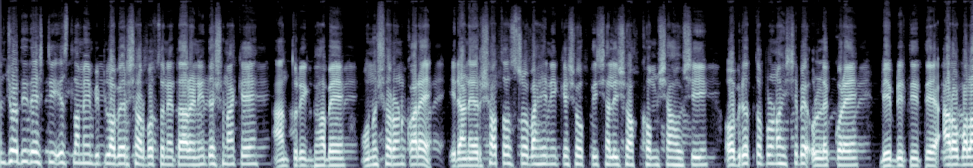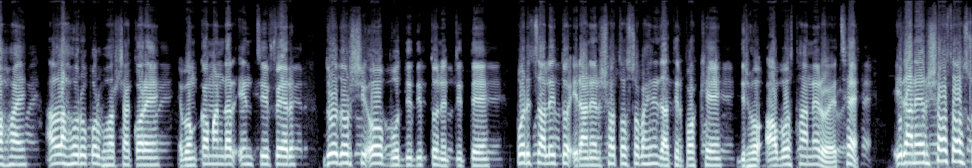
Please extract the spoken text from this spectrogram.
যদি দেশটি ইসলামী বিপ্লবের সর্বোচ্চ নেতার নির্দেশনাকে আন্তরিকভাবে অনুসরণ করে ইরানের সশস্ত্র বাহিনীকে শক্তিশালী সক্ষম সাহসী ও বীরত্বপূর্ণ হিসেবে উল্লেখ করে বিবৃতিতে আরও বলা হয় আল্লাহর উপর ভরসা করে এবং কমান্ডার ইন চিফের দূরদর্শী ও বুদ্ধিদীপ্ত নেতৃত্বে পরিচালিত ইরানের সশস্ত্র বাহিনী জাতির পক্ষে দৃঢ় অবস্থানে রয়েছে। ইরানের সশস্ত্র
